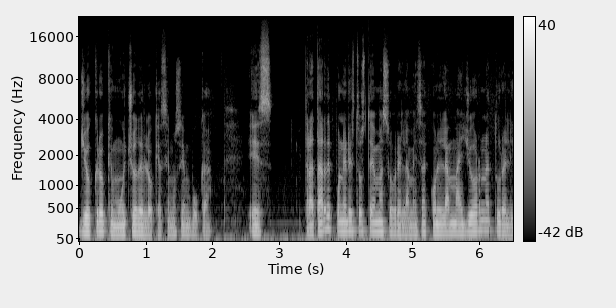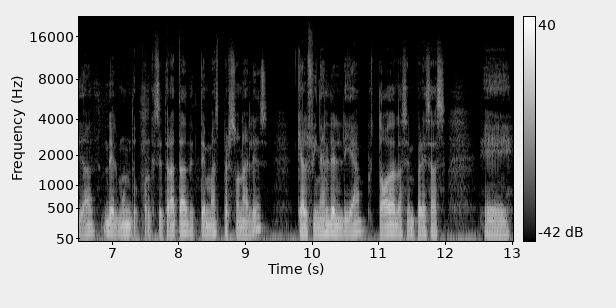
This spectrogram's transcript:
Yo creo que mucho de lo que hacemos en Buca es tratar de poner estos temas sobre la mesa con la mayor naturalidad del mundo, porque se trata de temas personales que al final del día, pues todas las empresas eh,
